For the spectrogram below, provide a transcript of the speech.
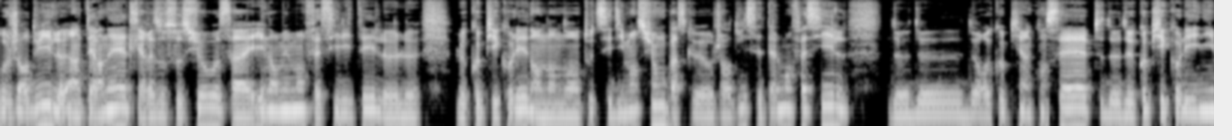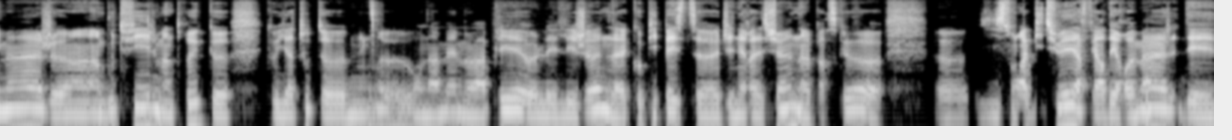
Aujourd'hui, le Internet, les réseaux sociaux, ça a énormément facilité le, le, le copier-coller dans, dans, dans, toutes ces dimensions, parce qu'aujourd'hui, c'est tellement facile de, de, de, recopier un concept, de, de copier-coller une image, un, bout de film, un truc, qu'il y a tout... Euh, euh, on a même appelé euh, les, les jeunes la copy-paste generation, parce que euh, ils sont habitués à faire des remages, des,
